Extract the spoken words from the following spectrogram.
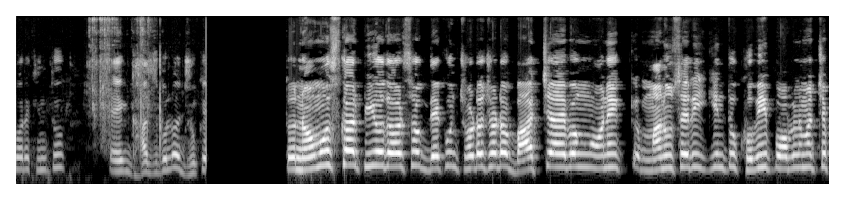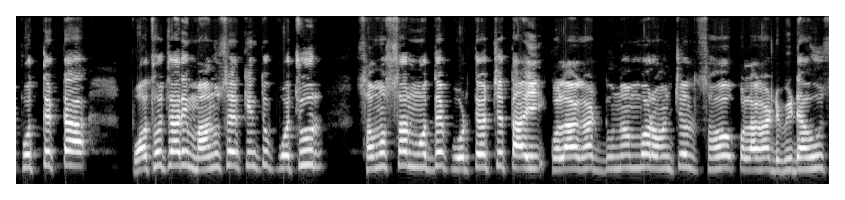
করে কিন্তু এই ঘাসগুলো ঝুঁকে তো নমস্কার প্রিয় দর্শক, দেখুন ছোট ছোট বাচ্চা এবং অনেক মানুষেরই কিন্তু খুবই প্রবলেম হচ্ছে। প্রত্যেকটা পথচারী মানুষের কিন্তু প্রচুর সমস্যার মধ্যে পড়তে হচ্ছে। তাই কোলাঘাট দু নম্বর অঞ্চল সহ কোলাঘাট বিড হাউস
